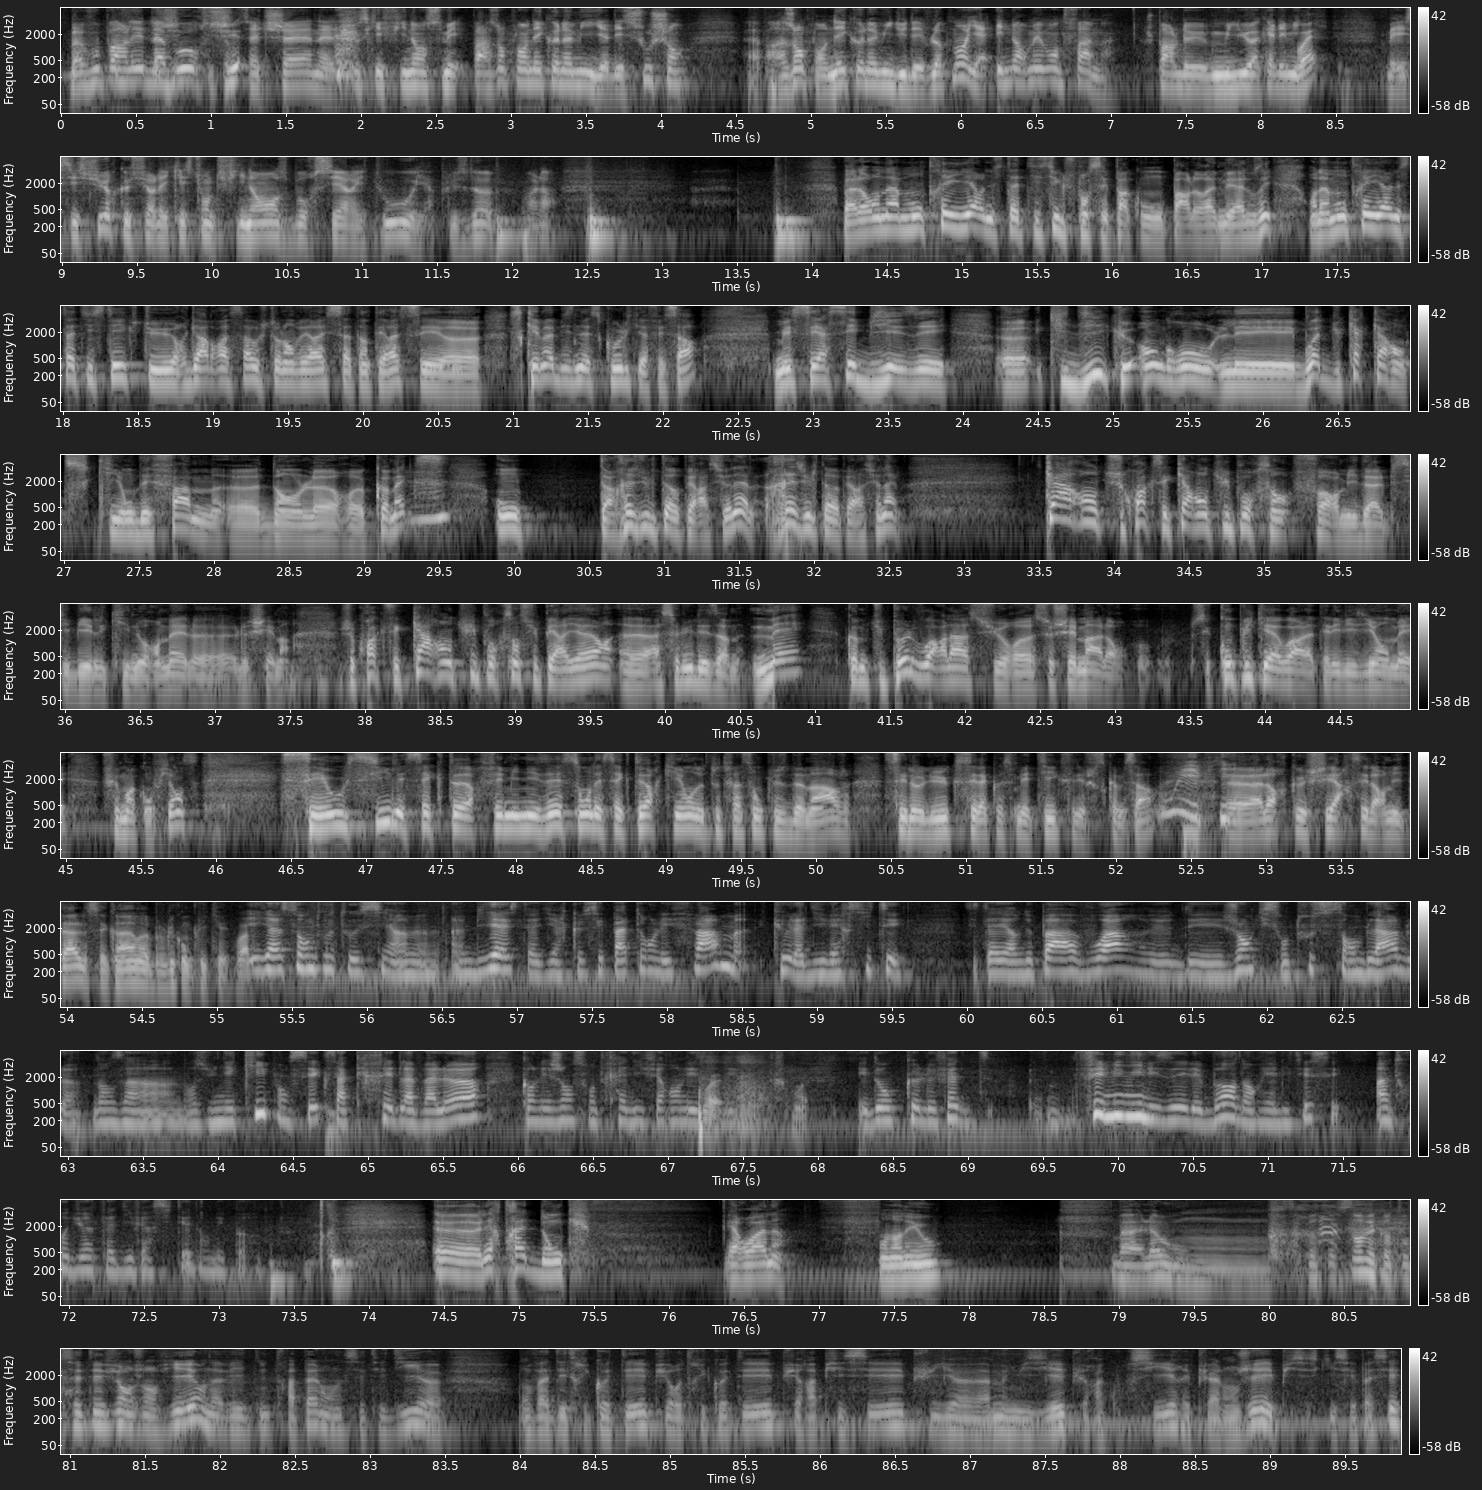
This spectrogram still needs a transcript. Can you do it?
Bah, vous parlez de la bourse je- sur cette chaîne, tout ce qui est finance, mais par exemple en économie, il y a des sous-champs. Euh, par exemple, en économie du développement, il y a énormément de femmes. Je parle de milieu académique. Ouais. Mais c'est sûr que sur les questions de finance, boursières et tout, il y a plus d'hommes. Voilà. Bah alors on a montré hier une statistique, je pensais pas qu'on parlerait de mais allons-y. On a montré hier une statistique, tu regarderas ça ou je te l'enverrai si ça t'intéresse, c'est euh, Schema Business School qui a fait ça, mais c'est assez biaisé, euh, qui dit que en gros les boîtes du CAC 40 qui ont des femmes euh, dans leur euh, COMEX ont un résultat opérationnel, résultat opérationnel. 40, je crois que c'est 48%, formidable Sibyl qui nous remet le, le schéma, je crois que c'est 48% supérieur euh, à celui des hommes. Mais, comme tu peux le voir là sur euh, ce schéma, alors c'est compliqué à voir à la télévision, mais fais-moi confiance, c'est aussi les secteurs féminisés sont les secteurs qui ont de toute façon plus de marge. C'est le luxe, c'est la cosmétique, c'est des choses comme ça. Oui, et puis Euh, alors que chez ArcelorMittal, c'est quand même un peu plus compliqué. Voilà. il y a sans doute aussi un, un biais, c'est-à-dire que c'est pas tant les femmes que la diversité. C'est-à-dire de ne pas avoir euh, des gens qui sont tous semblables dans, un, dans une équipe. On sait que ça crée de la valeur quand les gens sont très différents les uns Ouais, des autres. ouais. Et donc le fait de féminiser les boards, en réalité, c'est introduire de la diversité dans les boards. Euh, les retraites donc. Erwan, on en est où? Bah, Là où on. Quand on, mais quand on s'était vu en janvier, on avait, tu te rappelles, on s'était dit. euh, on va détricoter, puis retricoter, puis rapiécer, puis euh, amenuisier, puis raccourcir, et puis allonger, et puis c'est ce qui s'est passé.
